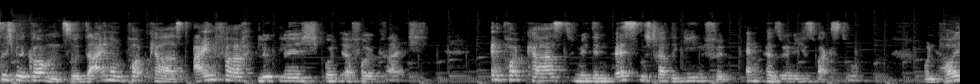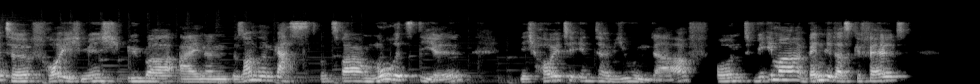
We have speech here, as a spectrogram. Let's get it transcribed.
Herzlich willkommen zu deinem Podcast Einfach, glücklich und erfolgreich. Ein Podcast mit den besten Strategien für dein persönliches Wachstum. Und heute freue ich mich über einen besonderen Gast, und zwar Moritz Diel, den ich heute interviewen darf. Und wie immer, wenn dir das gefällt,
